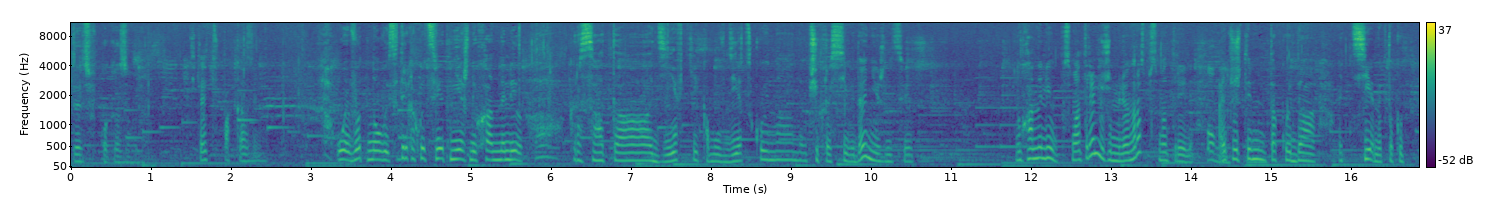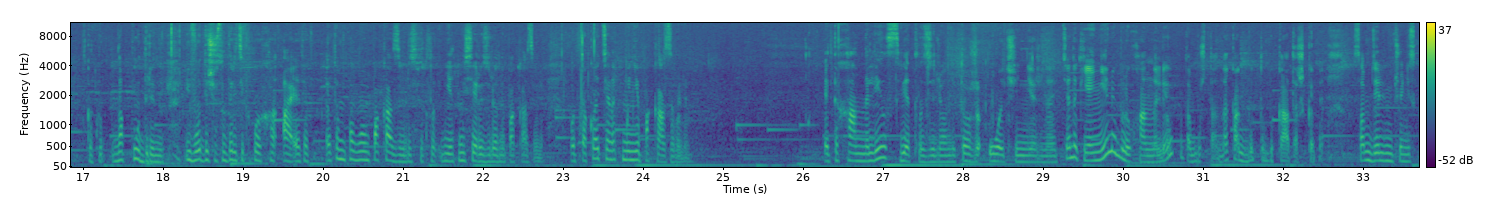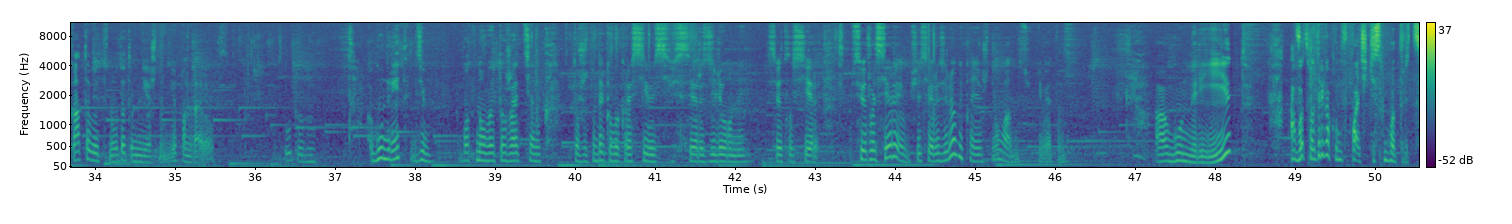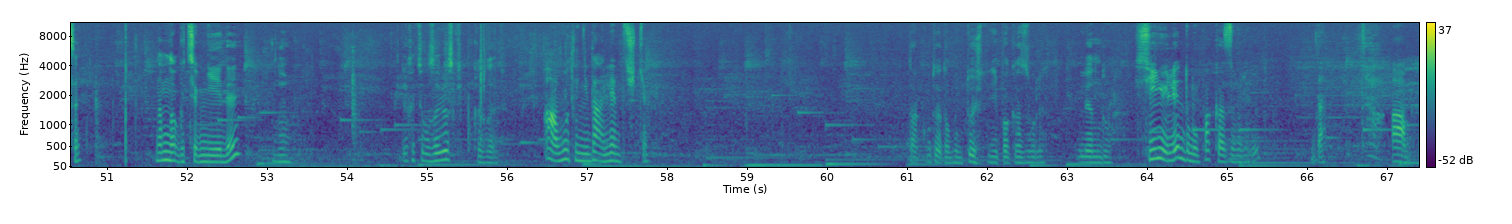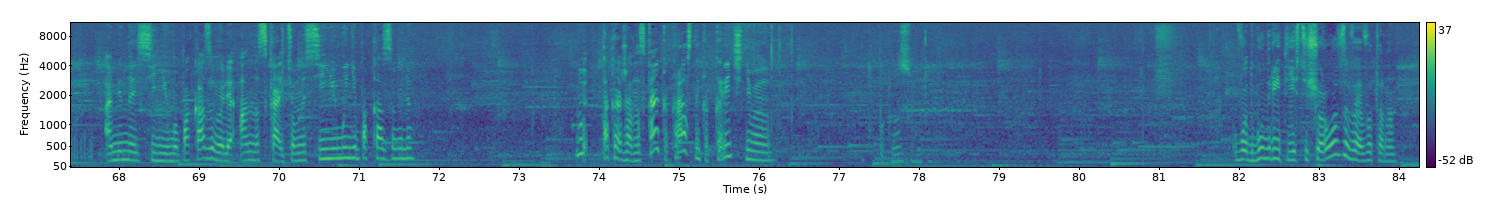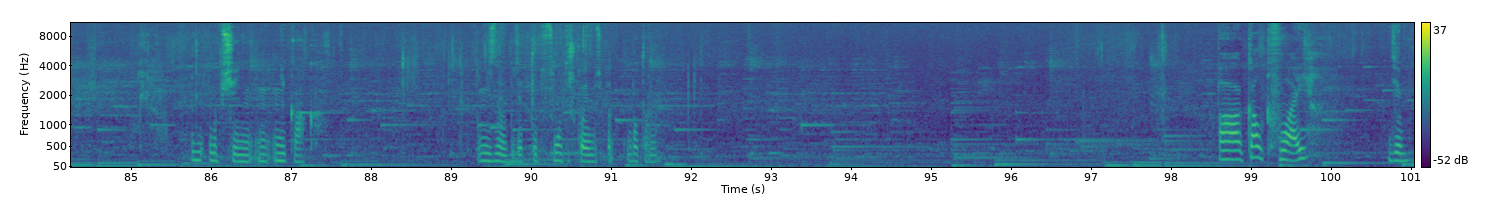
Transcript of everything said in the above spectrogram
Китайцев показывали. Китайцев показывали. Ой, вот новый. Смотри, какой цвет нежный у Ханны Лил. О, красота. Девки, кому в детскую надо. Вообще красивый, да, нежный цвет? Ну, Ханна Лил посмотрели уже, миллион раз посмотрели. Помню, а это вот именно такой, да, оттенок такой как напудренный. И вот еще смотрите, какой... ха- А, этот, это мы, по-моему, показывали светло... Нет, мы серо-зеленый показывали. Вот такой оттенок мы не показывали. Это Ханна Лил светло-зеленый, тоже очень нежный оттенок. Я не люблю Ханна Лил, потому что она как будто бы катышками. На самом деле ничего не скатывается, но вот это нежно, мне понравилось. Вот это. Гунрид, Дим, вот новый тоже оттенок. Тоже смотри, какой красивый серо-зеленый, светло-серый. Светло-серый, вообще серо-зеленый, конечно, ну ладно, суть не в этом. А, Гунрид. А вот смотри, как он в пачке смотрится. Намного темнее, да? Да. Я хотел завески показать. А, вот они, да, ленточки. Так, вот это мы точно не показывали. Ленду. Синюю ленту мы показывали. Да. А, Амине синюю мы показывали, Анна Скай темно-синюю мы не показывали. Ну, такая же Анна Скай, как красный, как коричневая. Показывали. Вот Гунрид есть еще розовая, вот она. Вообще никак. Не знаю, где ты смотришь куда-нибудь, под- вот она. А, Калкфлай. Дим,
